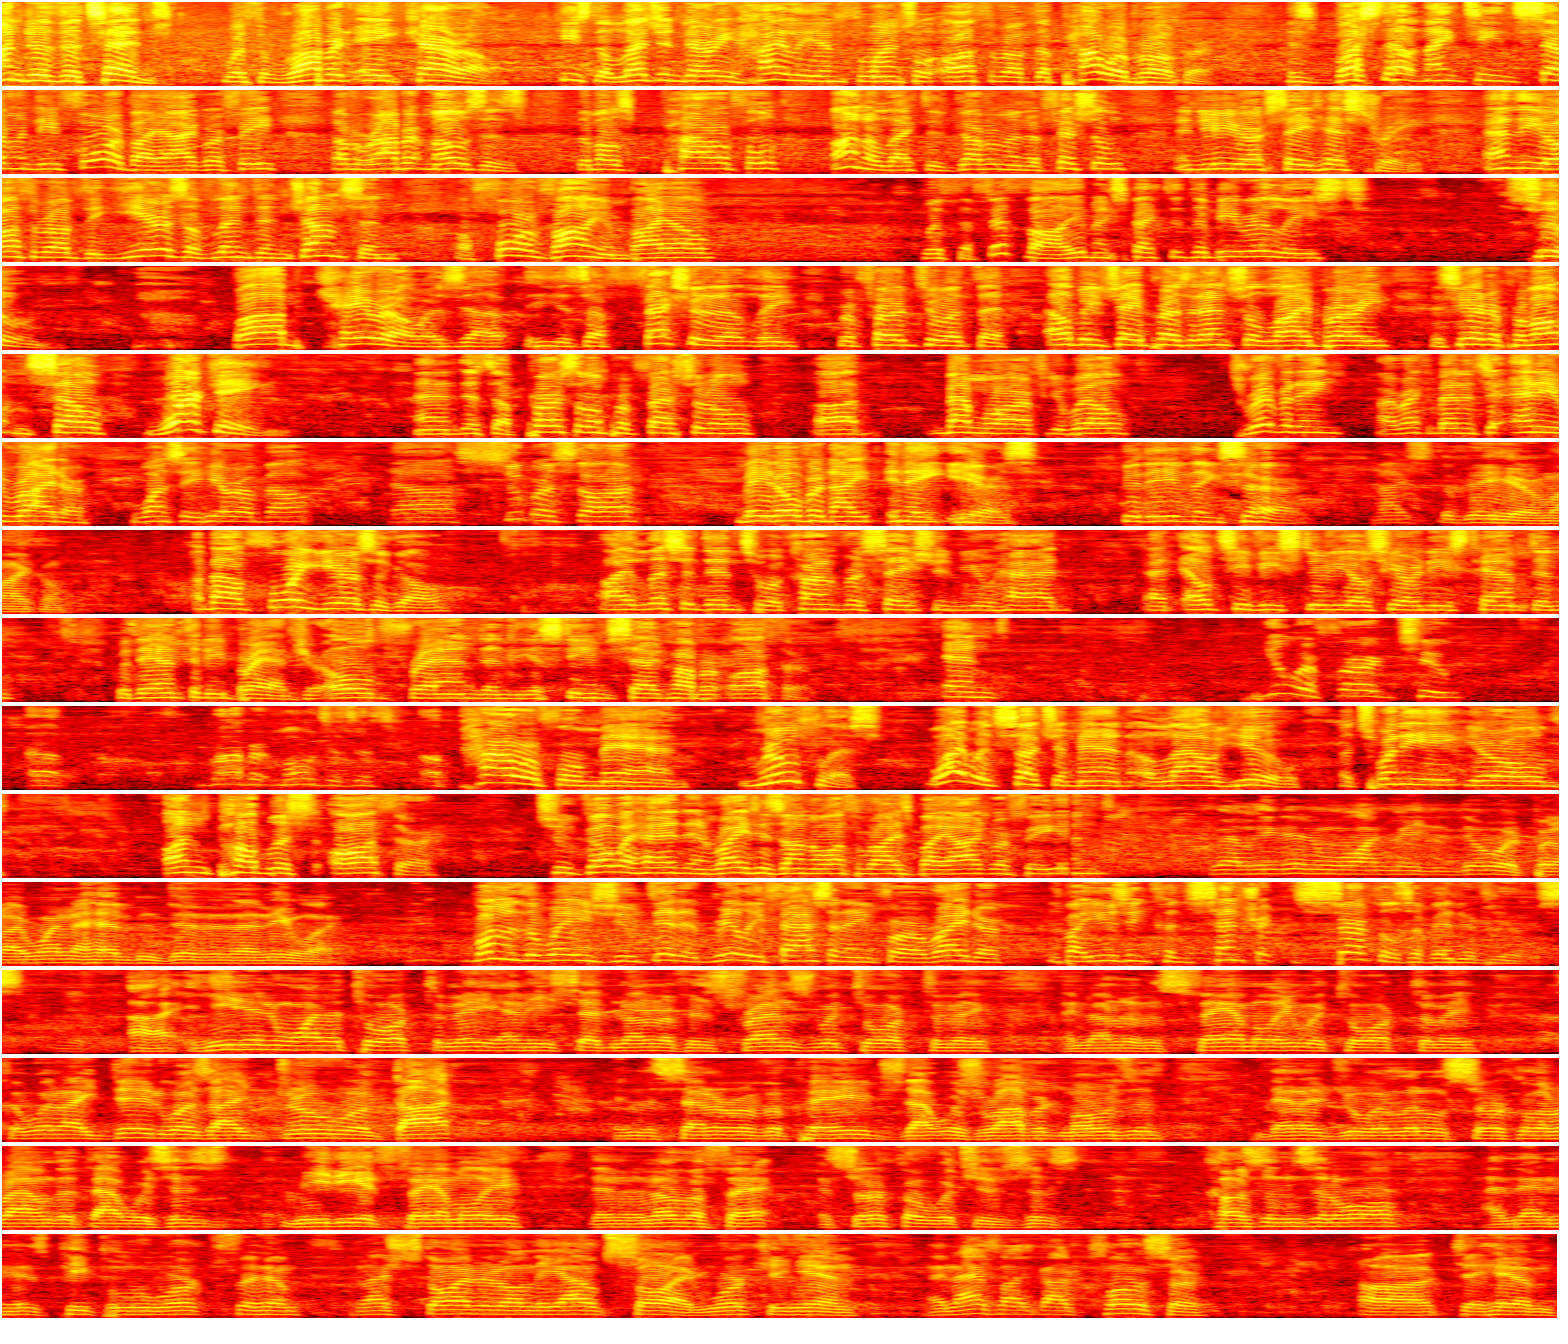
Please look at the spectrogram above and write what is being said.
Under the Tent with Robert A. Caro. He's the legendary, highly influential author of The Power Broker, his bust out 1974 biography of Robert Moses, the most powerful unelected government official in New York State history, and the author of The Years of Lyndon Johnson, a four volume bio, with the fifth volume expected to be released soon. Bob Caro is uh, he is affectionately referred to at the LBJ Presidential Library is here to promote and sell Working, and it's a personal and professional uh, memoir, if you will. It's riveting. I recommend it to any writer who wants to hear about a superstar made overnight in eight years. Good evening, sir. Nice to be here, Michael. About four years ago, I listened into a conversation you had at LTV Studios here in East Hampton with Anthony Brandt, your old friend and the esteemed Sag Harbor author. And you referred to uh, Robert Moses as a powerful man, ruthless. Why would such a man allow you, a 28 year old unpublished author, to go ahead and write his unauthorized biography? And Well, he didn't want me to do it, but I went ahead and did it anyway. One of the ways you did it, really fascinating for a writer, is by using concentric circles of interviews. Uh, he didn't want to talk to me, and he said none of his friends would talk to me, and none of his family would talk to me. So what I did was I drew a dot in the center of a page. That was Robert Moses. Then I drew a little circle around it. That was his immediate family. Then another fa- circle, which is his cousins and all, and then his people who worked for him. And I started on the outside, working in. And as I got closer uh, to him,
